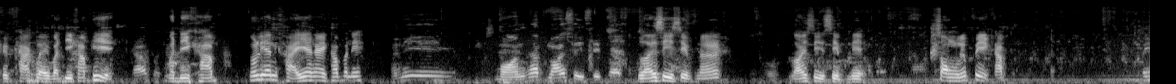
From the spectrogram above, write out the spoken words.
คึกคักเลยสวัสดีครับพี่ครับสวัสดีครับทุเรียนขายยังไงครับวันนี้ อันนี้หมอนครับร้อยสี่สิบครับร้อยสี่สิบนะร้อยสี่สิบนี่ส่งหรือปีกครับ ปี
